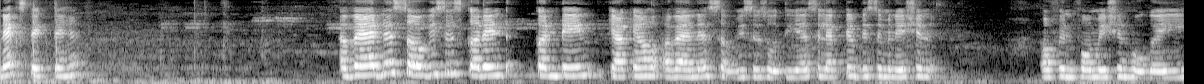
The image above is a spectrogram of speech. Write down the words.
next देखते हैं। अवेयरनेस सर्विसेज़ करेंट कंटेन क्या क्या अवेयरनेस सर्विसेज़ होती है? सिलेक्टिव डिसमिनेशन ऑफ़ इंफॉर्मेशन हो गई।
